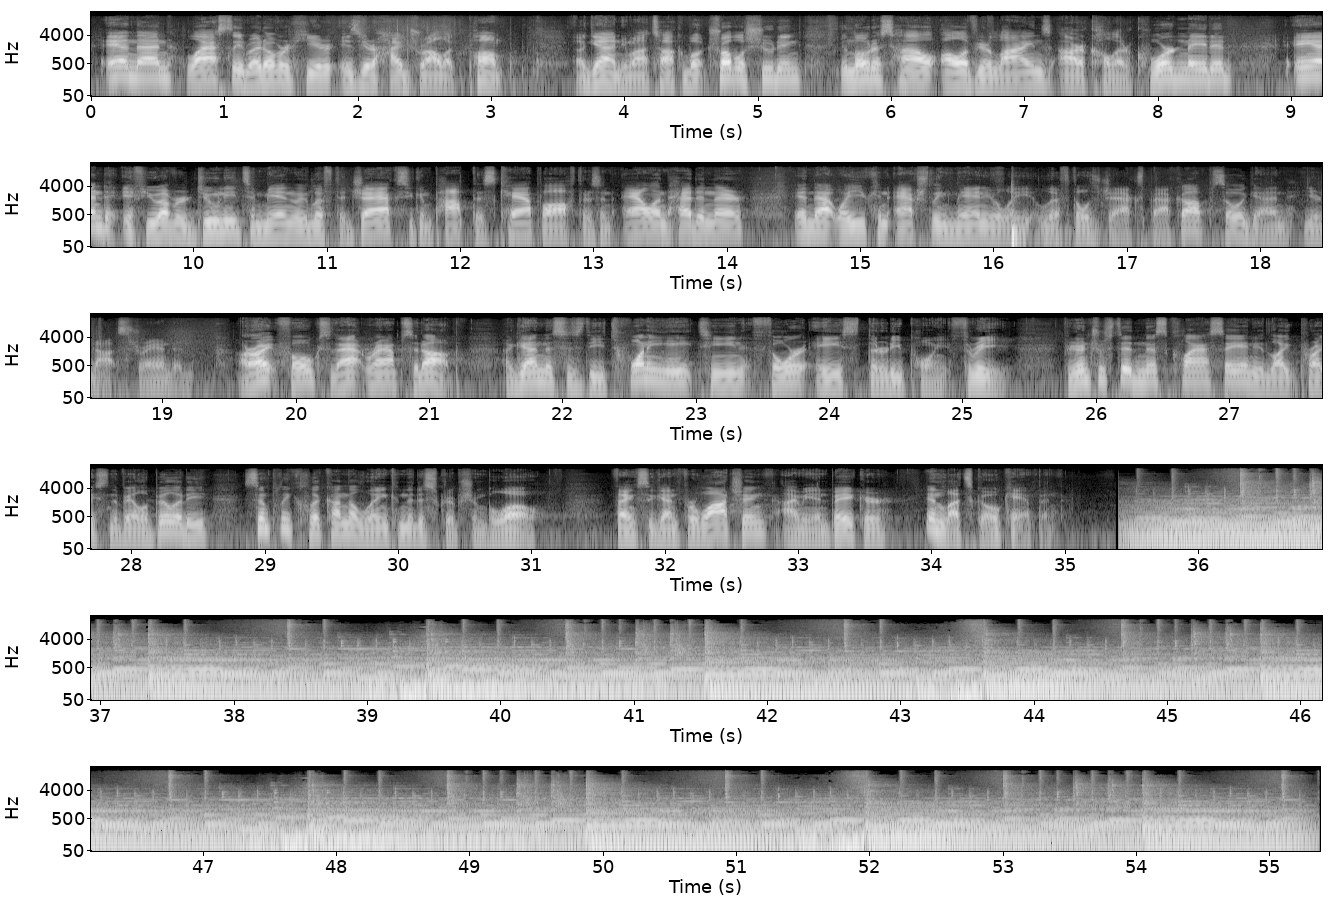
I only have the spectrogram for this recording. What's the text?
And then lastly, right over here is your hydraulic pump. Again, you want to talk about troubleshooting. You'll notice how all of your lines are color coordinated. And if you ever do need to manually lift the jacks, you can pop this cap off. There's an Allen head in there, and that way you can actually manually lift those jacks back up. So again, you're not stranded. All right, folks, that wraps it up. Again, this is the 2018 Thor Ace 30.3. If you're interested in this Class A and you'd like price and availability, simply click on the link in the description below. Thanks again for watching. I'm Ian Baker, and let's go camping.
